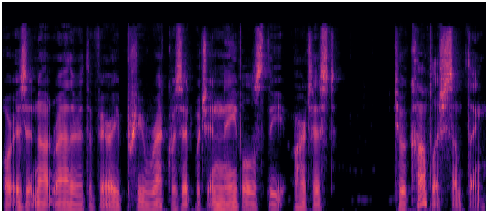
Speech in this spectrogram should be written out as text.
Or is it not rather the very prerequisite which enables the artist to accomplish something?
